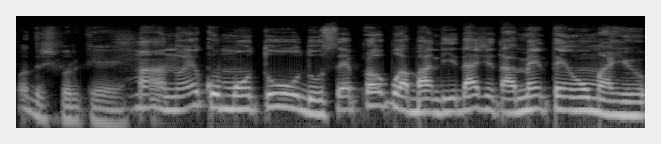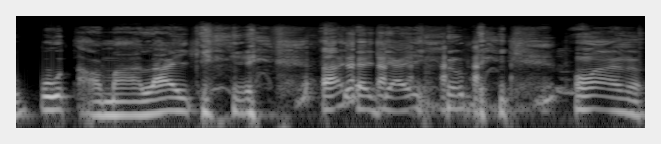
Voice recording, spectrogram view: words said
Podres por quê? Mano, é como tudo. Você próprio, a bandidagem também tem uma puta malike. Acha que aí não tem. Mano.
